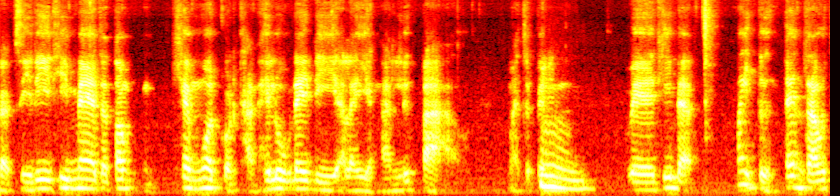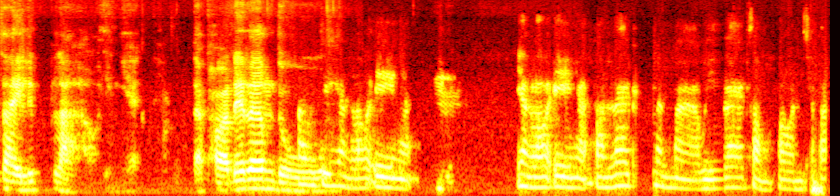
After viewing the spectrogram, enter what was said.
แบบซีรีส์ที่แม่จะต้องเข้มงวดกดขันให้ลูกได้ดีอะไรอย่างนั้นหรือเปล่า มันจะเป็นเวที่แบบไม่ตื่นเต้นเร้าใจหรือเปล่าอย่างเงี้ย แต่พอได้เริ่มดูจริงอย่างเราเองอะอย่างเราเองอะตอนแรกที่มันมาวีแรกสองตอนใช่ปะ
